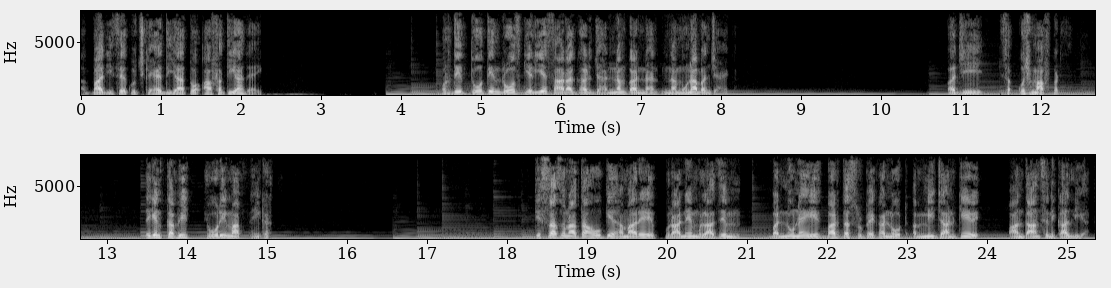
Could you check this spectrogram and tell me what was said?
अब्बा जी से कुछ कह दिया तो आफत ही आ जाएगी। और दो तीन रोज के लिए सारा घर जहन्नम का नमूना बन जाएगा। बाजी सब कुछ माफ़ कर लेकिन कभी चोरी माफ़ नहीं करते। किस्सा सुनाता हूँ कि हमारे पुराने मुलाजिम बन्नू ने एक बार दस रुपए का नोट अम्मी जान के पानदान से निकाल लिया था।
